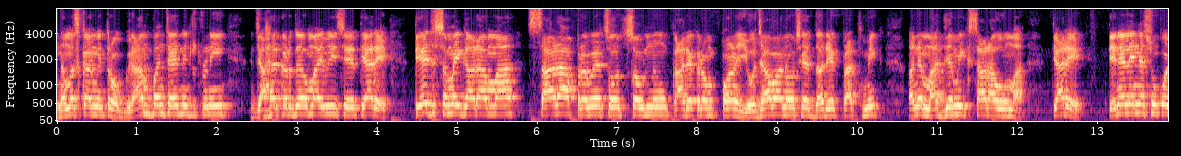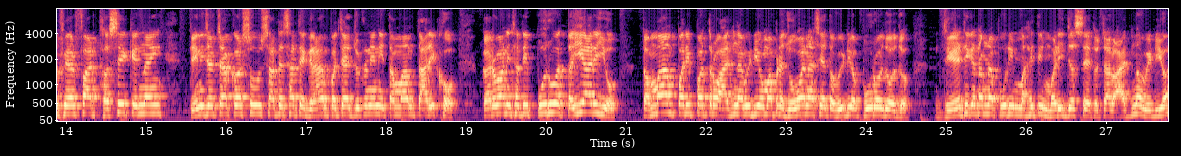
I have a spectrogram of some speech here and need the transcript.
નમસ્કાર મિત્રો, ગ્રામ પંચાયતની ચૂંટણી જાહેર કરી દેવામાં આવી છે. ત્યારે તે જ સમયગાળામાં શાળા પ્રવેશોત્સવનું કાર્યક્રમ પણ યોજાવાનો છે દરેક પ્રાથમિક અને માધ્યમિક શાળાઓમાં. ત્યારે તેને લઈને શું કોઈ ફેરફાર થશે કે નહીં, તેની ચર્ચા કરશું. સાથે સાથે ગ્રામ પંચાયત ચૂંટણીની તમામ તારીખો કરવાની થતી પૂર્વ તૈયારીઓ તમામ પરિપત્રો આજના વિડીયોમાં આપણે જોવાના છે, તો વીડિયો પૂરો જોજો. જેથી કે તમને પૂરી માહિતી મળી જશે. તો ચાલો આજનો વીડિયો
